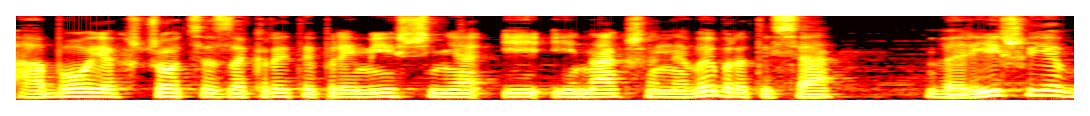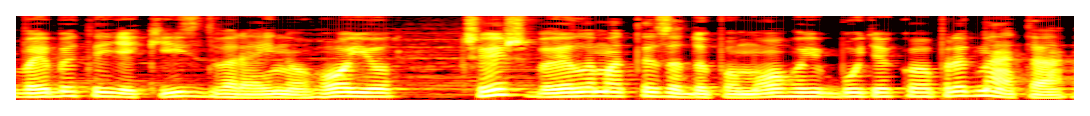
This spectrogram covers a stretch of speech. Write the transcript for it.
або якщо це закрите приміщення і інакше не вибратися, вирішує вибити якісь дверей ногою чи ж виламати за допомогою будь-якого предмета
